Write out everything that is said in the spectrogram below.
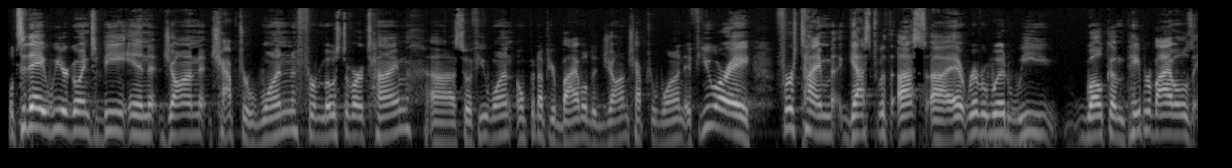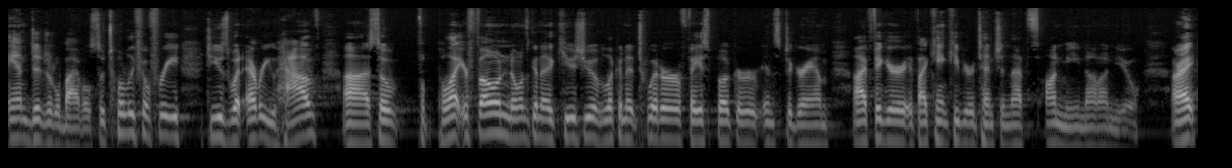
Well, today we are going to be in John chapter 1 for most of our time. Uh, so if you want, open up your Bible to John chapter 1. If you are a first time guest with us uh, at Riverwood, we welcome paper Bibles and digital Bibles. So totally feel free to use whatever you have. Uh, so pull out your phone. No one's going to accuse you of looking at Twitter or Facebook or Instagram. I figure if I can't keep your attention, that's on me, not on you. All right.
